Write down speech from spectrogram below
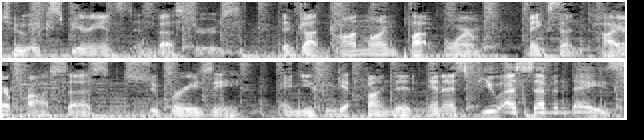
to experienced investors. They've got an online platform, makes the entire process super easy, and you can get funded in as few as seven days.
